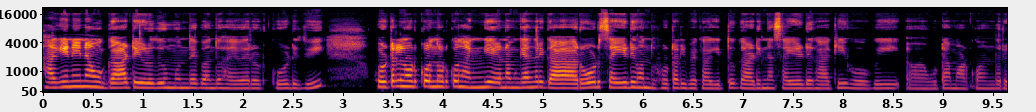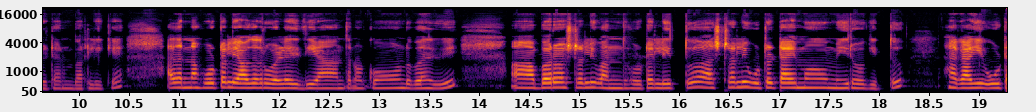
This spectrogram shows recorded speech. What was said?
ಹಾಗೆಯೇ ನಾವು ಘಾಟ್ ಇಳಿದು ಮುಂದೆ ಬಂದು ಹೈವೇ ರೋಡ್ ಕೂಡಿದ್ವಿ. ಹೋಟೆಲ್ ನೋಡ್ಕೊಂಡು ನೋಡ್ಕೊಂಡು ಹಾಗೆ ನಮಗೆ ಅಂದರೆ ಗಾ ರೋಡ್ ಸೈಡಿಗೆ ಒಂದು ಹೋಟೆಲ್ ಬೇಕಾಗಿತ್ತು. ಗಾಡಿನ ಸೈಡಿಗೆ ಹಾಕಿ ಹೋಗಿ ಊಟ ಮಾಡ್ಕೊಂಡು ರಿಟರ್ನ್ ಬರಲಿಕ್ಕೆ. ಅದನ್ನು ಹೋಟೆಲ್ ಯಾವುದಾದ್ರೂ ಒಳ್ಳೆಯದಿದೆಯಾ ಅಂತ ನೋಡ್ಕೊಂಡು ಬಂದ್ವಿ. ಬರೋ ಅಷ್ಟರಲ್ಲಿ ಒಂದು ಹೋಟೆಲ್ ಇತ್ತು. ಅಷ್ಟರಲ್ಲಿ ಊಟದ ಟೈಮು ಮೀರೋಗಿತ್ತು ಹಾಗಾಗಿ ಊಟ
